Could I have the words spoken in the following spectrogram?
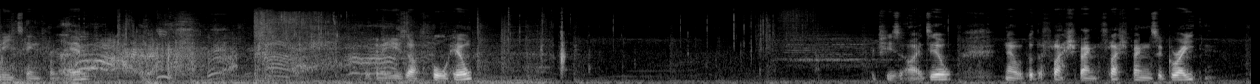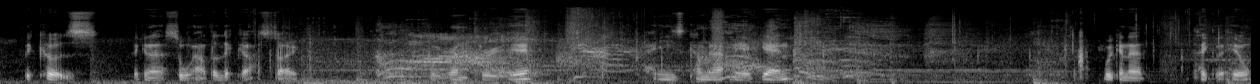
beating from him. We're to use our full heal. which is ideal. Now we've got the flashbang. Flashbangs are great because they're to sort out the Licker. So we run through here. He's coming at me again. We're to take the hill.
